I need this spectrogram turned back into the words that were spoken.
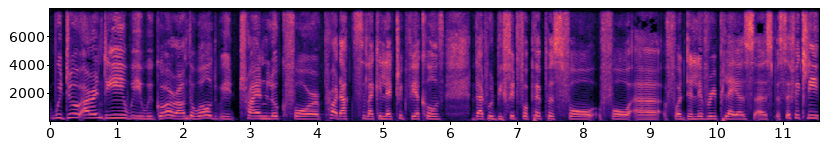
we do R and D. We we go around the world. We try and look for products like electric vehicles that would be fit for purpose for for uh, for delivery players uh, specifically.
